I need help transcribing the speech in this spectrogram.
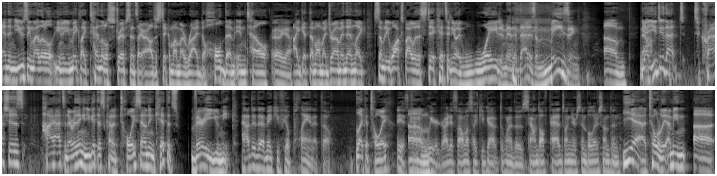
and then using my little, you know, you make like 10 little strips and it's like, right, I'll just stick them on my ride to hold them until Oh, yeah. I get them on my drum. And then like somebody walks by with a stick, hits it, and you're like, wait a minute, that is amazing. Um, yeah, Now- you do that t- to crashes, hi hats, and everything, and you get this kind of toy sounding kit that's very unique, How did that make you feel playing it though? like a toy. Yeah, it's kind Um, of weird, right? It's almost like you've got one of those sound off pads on your cymbal or something. Yeah, totally. I mean, uh,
